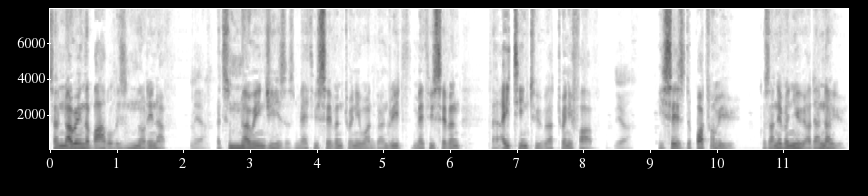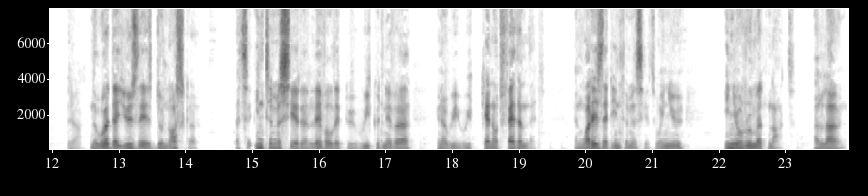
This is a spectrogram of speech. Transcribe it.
So knowing the Bible is not enough. Yeah. It's knowing Jesus. Matthew 7 21. Go and read Matthew 7 uh, 18 to about 25. Yeah. He says, Depart from you, because I never knew. I don't know you. Yeah. And the word they use there is ginosko. That's an intimacy at a level that we, we could never, you know, we, we cannot fathom that. And what is that intimacy? It's when you in your room at night, alone,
